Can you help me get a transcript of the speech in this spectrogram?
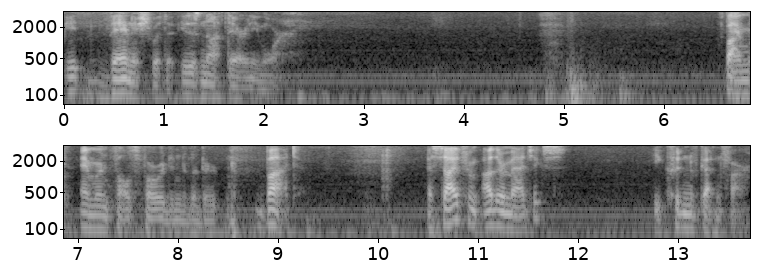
it vanished with it. It is not there anymore. But, Am- falls forward into the dirt. but, aside from other magics, he couldn't have gotten far.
